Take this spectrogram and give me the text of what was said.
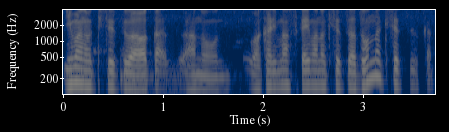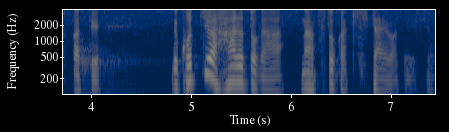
今の季節はわかあの分かりますか？今の季節はどんな季節ですかとかって。でこっちは春とか夏とか聞きたいわけですよ。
